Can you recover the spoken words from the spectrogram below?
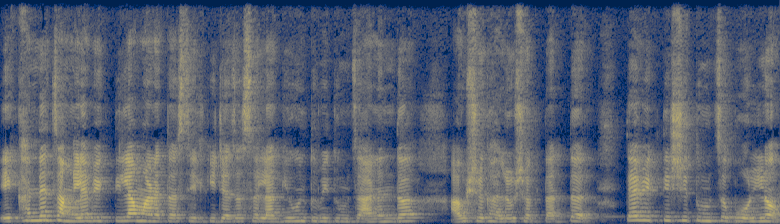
एखाद्या चांगल्या व्यक्तीला मानत असेल की ज्याचा सल्ला घेऊन तुम्ही तुमचा आनंद आयुष्य घालवू शकता तर त्या व्यक्तीशी तुमचं बोलणं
